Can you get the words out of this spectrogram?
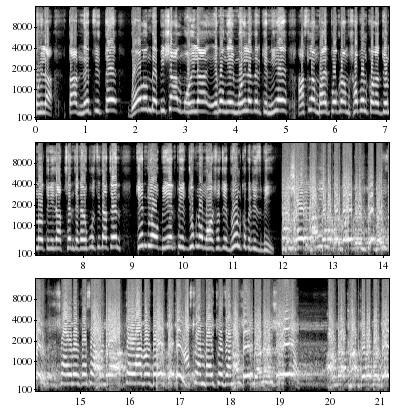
মহিলা। তার নেতৃত্বে গোয়ালন্দে বিশাল মহিলা এবং এই মহিলাদেরকে নিয়ে আসলাম ভাইয়ের প্রোগ্রাম সফল করার জন্য তিনি যাচ্ছেন যেখানে উপস্থিত আছেন কেন্দ্রীয় বিএনপির যুগ্ম মহাসচিব রুহুল কবির রিজভী। সাহেবের কাছে আসলাম ভাইকে জানাই আমরা খানখানাপুর বড়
